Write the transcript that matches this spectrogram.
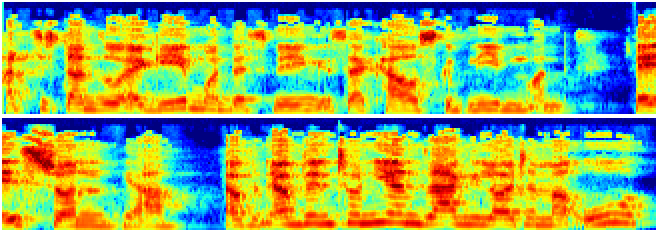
hat sich dann so ergeben und deswegen ist er Chaos geblieben. Und er ist schon, ja, auf, auf den Turnieren sagen die Leute immer, oh,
